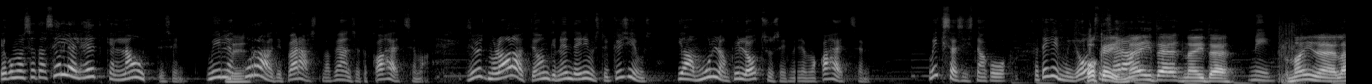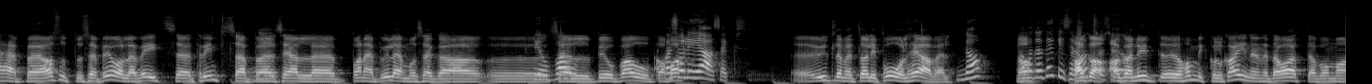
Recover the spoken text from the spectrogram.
ja kui ma seda sellel hetkel nautisin, mille nee. kuradi pärast ma pean seda kahetsema ja sellepärast mul alati ongi nende inimestel küsimus ja mul on küll otsuseid, mida ma kahetsen. miks sa siis nagu, sa tegid mingi otsuse okay, ära. näide, näide. naine läheb äh, asutuse peole, veits äh, trimpsab Nii. seal, paneb ülemusega Piu seal Piu-Pau. kas oli hea seks? ütleme, et oli pool hea veel. noh no, aga ta tegi selle aga, otsuse. aga nüüd hommikul kainena ta vaatab oma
